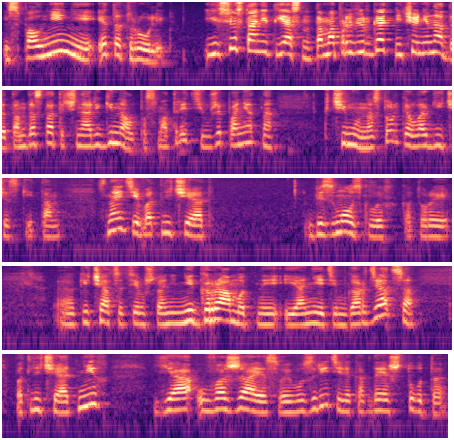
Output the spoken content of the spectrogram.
исполнении этот ролик. И все станет ясно. Там опровергать ничего не надо. Там достаточно оригинал посмотреть, и уже понятно, к чему. Настолько логически. Там, знаете, в отличие от безмозглых, которые э, кичатся тем, что они неграмотные, и они этим гордятся, в отличие от них, я, уважая своего зрителя, когда я что-то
